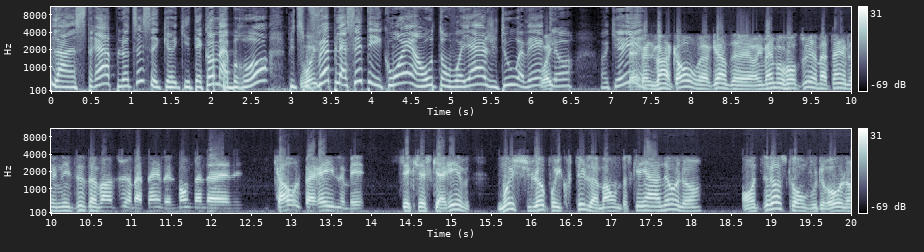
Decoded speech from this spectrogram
un lance-strap, là, tu sais, qui était comme à bras, puis tu Oui. pouvais placer tes coins en haut de ton voyage et tout avec, Oui. là. OK? Ben, le encore. euh, Regarde, euh, même aujourd'hui, un matin, là, en a 10 de vendus un matin. là, le monde me la- il cale pareil, là, mais c'est ce qui arrive. Moi, je suis là pour écouter le monde parce qu'il y en a, là, on dira ce qu'on voudra, là.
